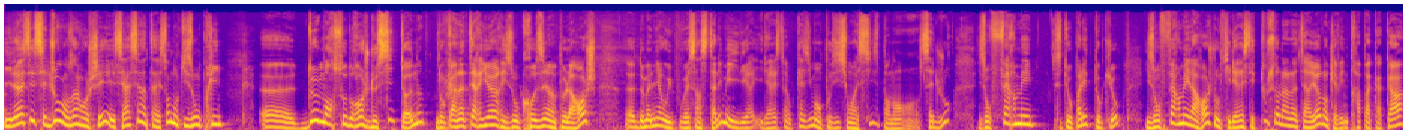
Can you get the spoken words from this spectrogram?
il est resté 7 jours dans un rocher, et c'est assez intéressant, donc ils ont pris euh, deux morceaux de roche de 6 tonnes. Donc à l'intérieur, ils ont creusé un peu la roche euh, de manière où il pouvait s'installer, mais il est, il est resté quasiment en position assise pendant 7 jours. Ils ont fermé, c'était au palais de Tokyo, ils ont fermé la roche, donc il est resté tout seul à l'intérieur. Donc il y avait une trappe à caca,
